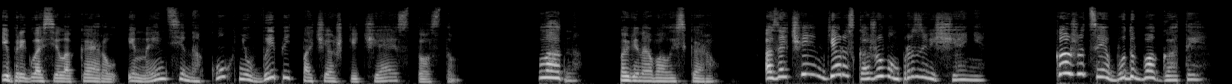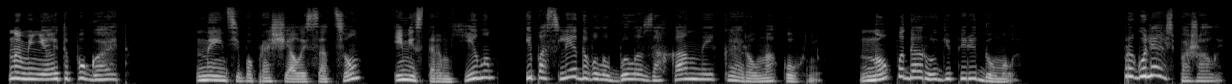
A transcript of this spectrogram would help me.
и пригласила Кэрол и Нэнси на кухню выпить по чашке чая с тостом. «Ладно», — повиновалась Кэрол. А зачем я расскажу вам про завещание? Кажется, я буду богатой, но меня это пугает». Нэнси попрощалась с отцом и мистером Хиллом и последовала было за Ханной и Кэрол на кухню, но по дороге передумала. «Прогуляюсь, пожалуй».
